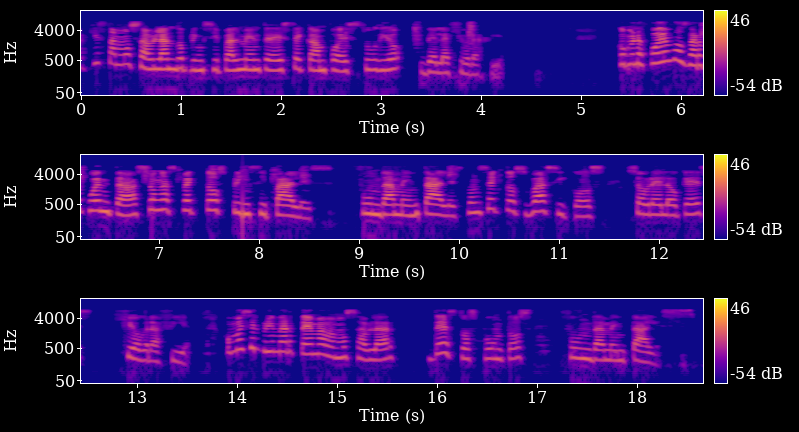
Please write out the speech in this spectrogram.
Aquí estamos hablando principalmente de este campo de estudio de la geografía. Como nos podemos dar cuenta, son aspectos principales, fundamentales, conceptos básicos sobre lo que es geografía. Como es el primer tema, vamos a hablar de estos puntos fundamentales.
